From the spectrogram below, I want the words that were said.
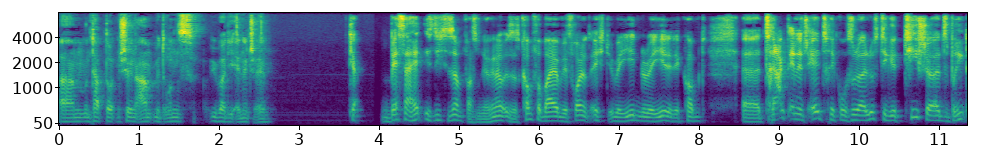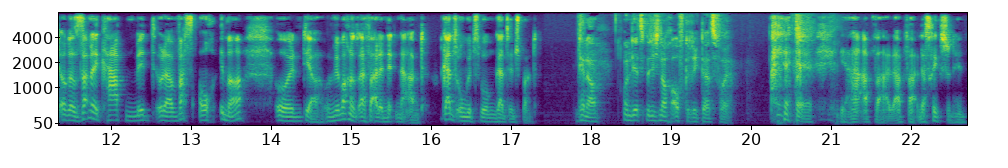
ähm, und habt dort einen schönen Abend mit uns über die NHL. Besser hätte ich es nicht zusammenfassen können. Genau ist es. Kommt vorbei und wir freuen uns echt über jeden oder jede, der kommt. Äh, tragt NHL-Trikots oder lustige T-Shirts, bringt eure Sammelkarten mit oder was auch immer. Und ja, und wir machen uns einfach alle einen netten Abend. Ganz ungezwungen, ganz entspannt. Genau. Und jetzt bin ich noch aufgeregter als vorher. ja, abwarten, abwarten, das kriegst du schon hin.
